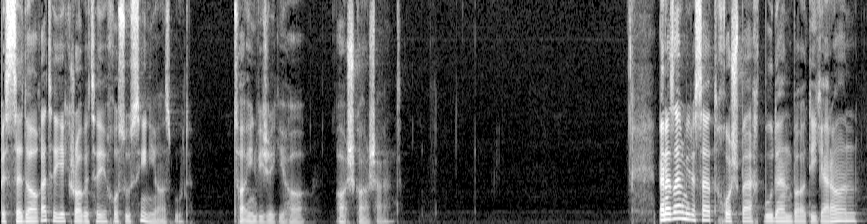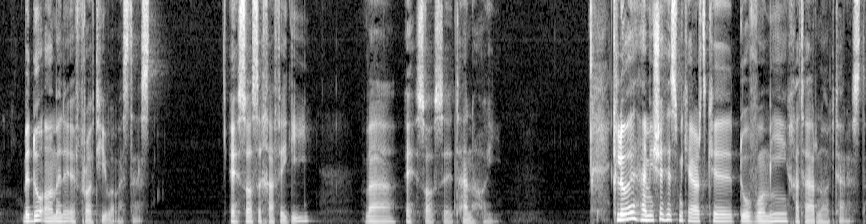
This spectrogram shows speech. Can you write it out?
به صداقت یک رابطه خصوصی نیاز بود تا این ویژگی ها آشکار شوند. به نظر می رسد خوشبخت بودن با دیگران به دو عامل افراطی وابسته است. احساس خفگی و احساس تنهایی. کلوه همیشه حس می کرد که دومی خطرناکتر است.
